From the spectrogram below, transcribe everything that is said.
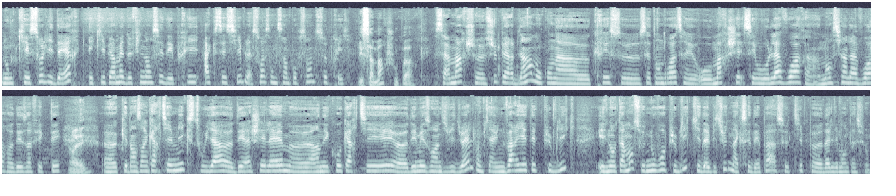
donc qui est solidaire et qui permet de financer des prix accessibles à 65% de ce prix. Et ça marche ou pas? Ça marche euh, super bien. Donc, on a euh, créé ce- cet endroit, c'est au marché, c'est au lavoir, un ancien lavoir euh, désaffecté Ouais. euh, qui est dans un quartier mixte où il y a des HLM, un éco-quartier, des maisons individuelles. Donc il y a une variété de publics et notamment ce nouveau public qui d'habitude n'accédait pas à ce type d'alimentation.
